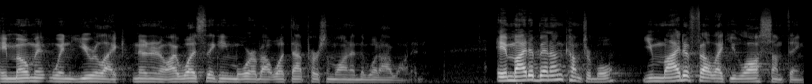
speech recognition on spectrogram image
a moment when you're like, no, no, no, I was thinking more about what that person wanted than what I wanted. It might have been uncomfortable. You might have felt like you lost something.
